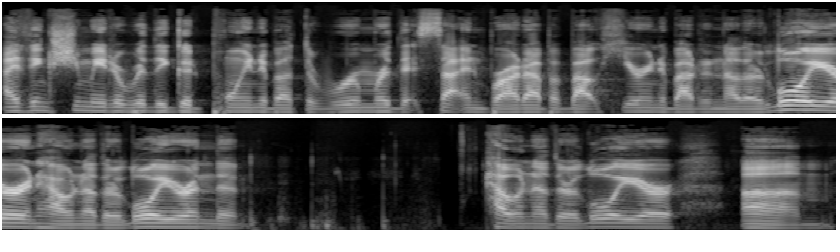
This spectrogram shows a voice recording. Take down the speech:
I think she made a really good point about the rumor that Sutton brought up about hearing about another lawyer and how another lawyer and the how another lawyer um,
